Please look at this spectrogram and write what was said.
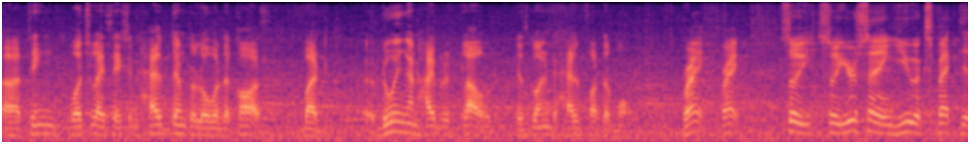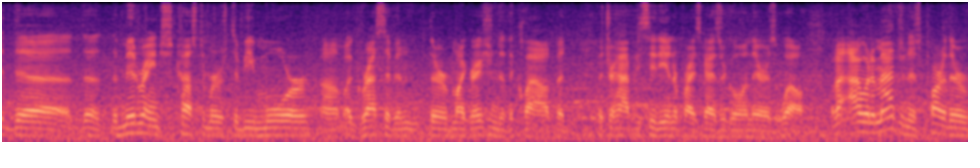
uh, thing, virtualization helped them to lower the cost, but uh, doing a hybrid cloud is going to help furthermore. Right, right. So, so you're saying you expected the, the, the mid-range customers to be more um, aggressive in their migration to the cloud, but, but you're happy to see the enterprise guys are going there as well. But I, I would imagine as part of their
